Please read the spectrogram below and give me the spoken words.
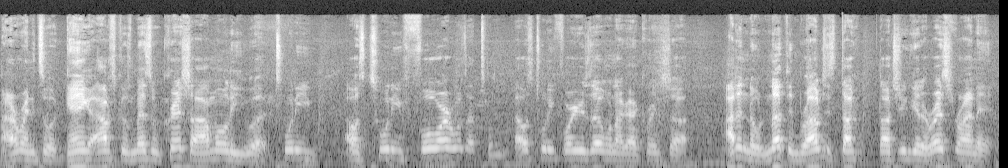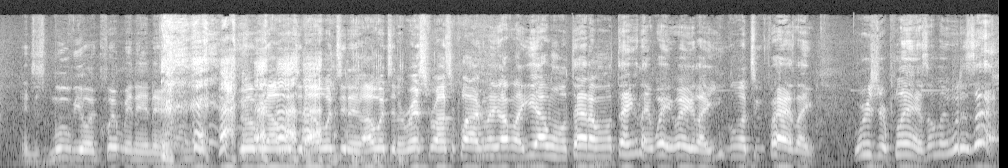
I ran into a gang of obstacles messing with Crenshaw. I'm only what 20. I was 24. Was I 20? I was 24 years old when I got Crenshaw. I didn't know nothing, bro. I just thought thought you could get a restaurant and, and just move your equipment in there. Feel me? I went to the, I went to the I went to the restaurant supply. place. I'm like, yeah, I want that. I want that. He's like, wait, wait, like you going too fast. Like, where's your plans? I'm like, what is that?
